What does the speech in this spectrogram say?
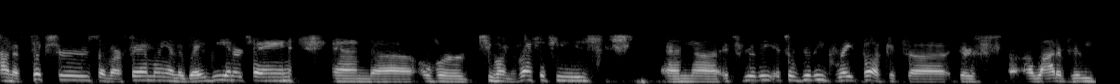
ton of pictures of our family and the way we entertain and uh, over 200 recipes and uh, it's really it's a really great book. It's uh, there's a lot of really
